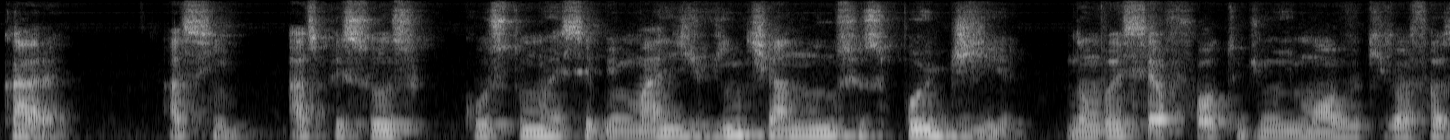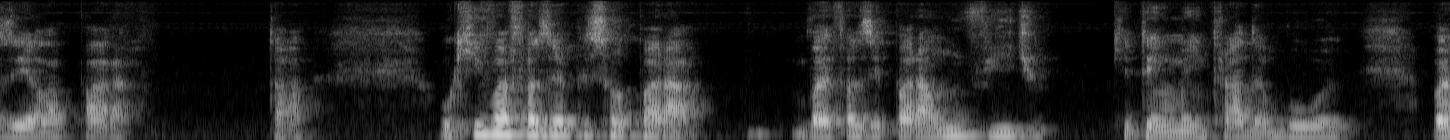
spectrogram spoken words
Cara, assim, as pessoas costumam receber mais de 20 anúncios por dia. Não vai ser a foto de um imóvel que vai fazer ela parar, tá? O que vai fazer a pessoa parar? Vai fazer parar um vídeo que tem uma entrada boa, vai,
